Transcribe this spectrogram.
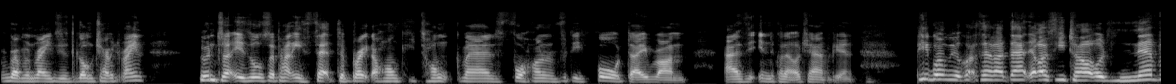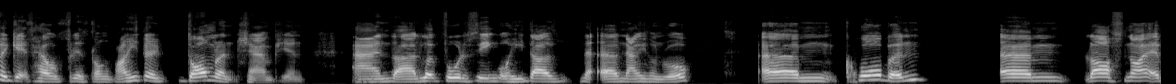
Roman Reigns' long championship reign. Gunther is also apparently set to break the Honky Tonk Man's 454 day run as the Intercontinental Champion. People won't really got to say about that. The IC title never gets held for this long time. He's been a dominant champion, mm-hmm. and I uh, look forward to seeing what he does uh, now he's on Raw. Um, Corbin, um, last night,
